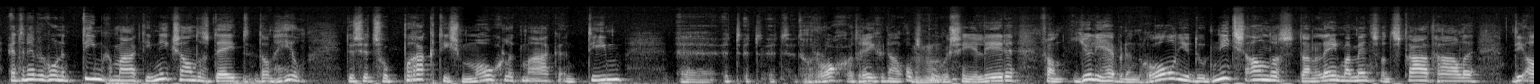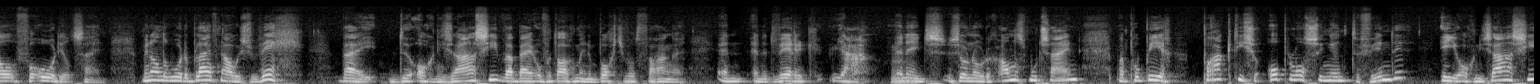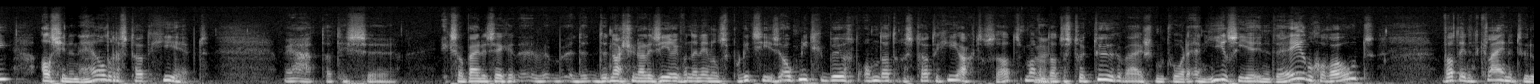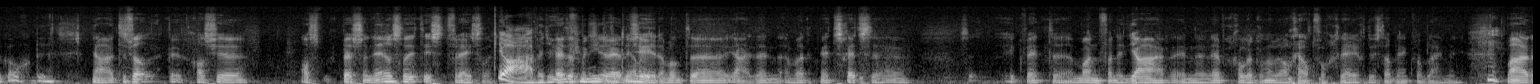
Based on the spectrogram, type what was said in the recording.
En toen hebben we gewoon een team gemaakt die niks anders deed dan heel, dus het zo praktisch mogelijk maken. Een team, eh, het, het, het, het ROG, het regionaal opsporen, signaleerde van jullie hebben een rol, je doet niets anders dan alleen maar mensen van de straat halen die al veroordeeld zijn. Met andere woorden, blijf nou eens weg bij de organisatie, waarbij over het algemeen een bordje wordt verhangen en, en het werk ja, ineens zo nodig anders moet zijn. Maar probeer praktische oplossingen te vinden in je organisatie als je een heldere strategie hebt. Maar ja, dat is. eh, ik zou bijna zeggen, eh, de, de nationalisering van de Nederlandse politie is ook niet gebeurd omdat er een strategie achter zat, maar Nee. omdat de structuur gewijzigd moet worden. En hier zie je in het heel groot wat in het klein natuurlijk ook gebeurt. Ja, het is wel, als je als personeelslid is het vreselijk. Ja, Hè, dat moet je realiseren, want eh, ja, dan, wat ik net schetste, eh, ik werd eh, man van het jaar en daar heb ik gelukkig nog wel geld voor gekregen, dus daar ben ik wel blij mee. Maar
